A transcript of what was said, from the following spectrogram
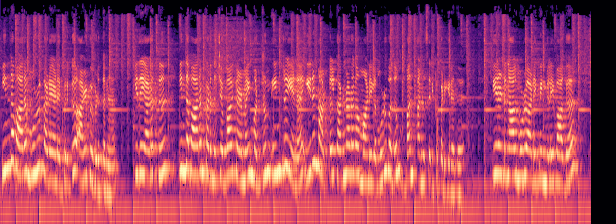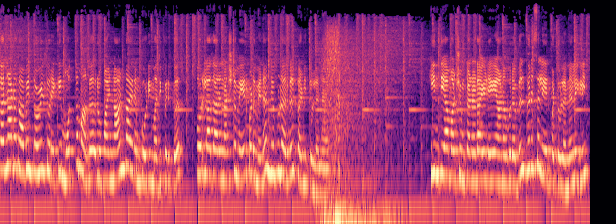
இந்த வாரம் முழு கடையடைப்பிற்கு அழைப்பு விடுத்தன. இதையடுத்து இந்த வாரம் கடந்த செவ்வாய்க்கிழமை மற்றும் இன்று என இரு நாட்கள் கர்நாடகா மாநிலம் முழுவதும் பந்த் அனுசரிக்கப்படுகிறது. இரண்டு நாள் முழு அடைப்பின் விளைவாக கர்நாடகாவின் தொழில்துறைக்கு மொத்தமாக ரூபாய் நான்காயிரம் கோடி மதிப்பிற்கு பொருளாதார நஷ்டம் ஏற்படும் என நிபுணர்கள் கணித்துள்ளனர். இந்தியா மற்றும் கனடா இடையேயான உறவில் விரிசல் ஏற்பட்டுள்ள நிலையில்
